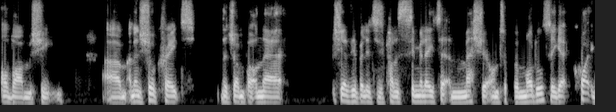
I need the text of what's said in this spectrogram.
of our machine. Um, and then she'll create the jumper on there. She has the ability to kind of simulate it and mesh it onto a model. So you get quite a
